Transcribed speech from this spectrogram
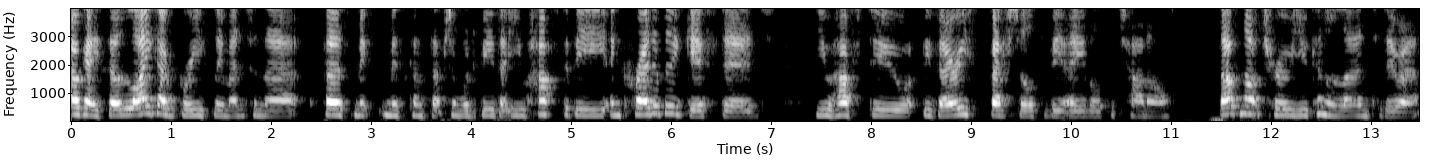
Okay, so like I briefly mentioned there, first mi- misconception would be that you have to be incredibly gifted. You have to be very special to be able to channel. That's not true. You can learn to do it.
